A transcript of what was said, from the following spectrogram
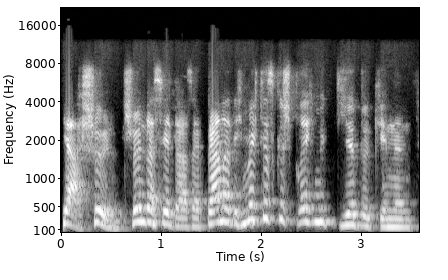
Ja, schön. Schön, dass ihr da seid. Bernhard, ich möchte das Gespräch mit dir beginnen.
